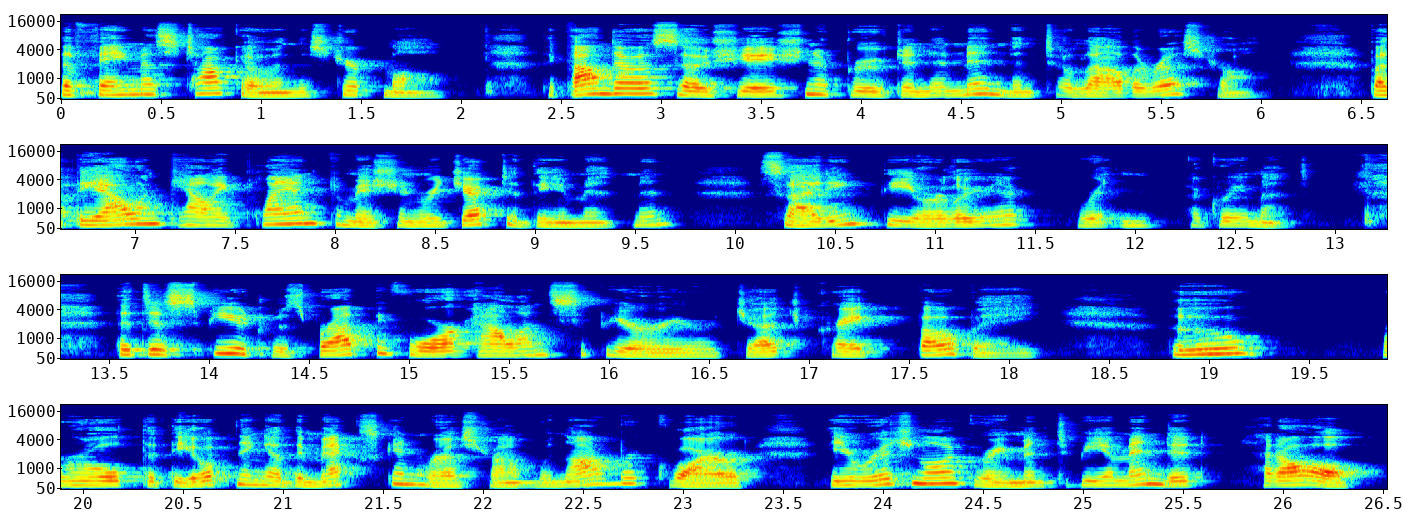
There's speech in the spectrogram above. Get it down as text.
the famous taco in the strip mall. The Condo Association approved an amendment to allow the restaurant, but the Allen County Plan Commission rejected the amendment, citing the earlier written agreement. The dispute was brought before Allen's superior, Judge Craig Bobay, who ruled that the opening of the Mexican restaurant would not require the original agreement to be amended at all.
